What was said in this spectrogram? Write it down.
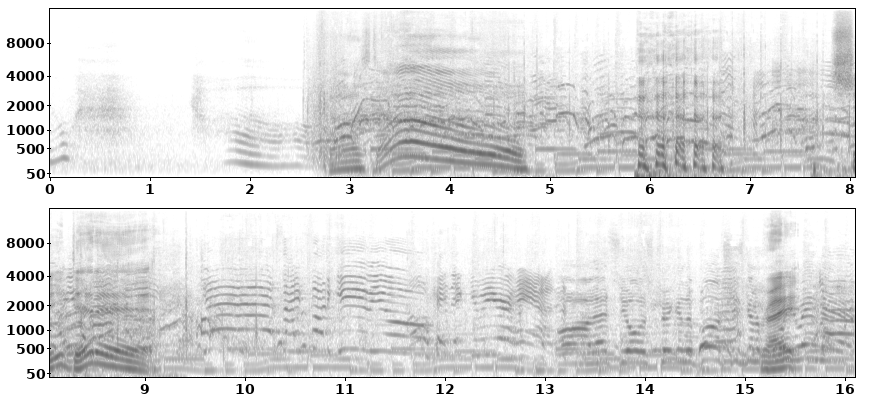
No. Oh. Just, oh! she did it. Yes, I forgive you. Okay, then give me your hand. Oh, that's the oldest trick in the book. She's gonna Right. pull you in there.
